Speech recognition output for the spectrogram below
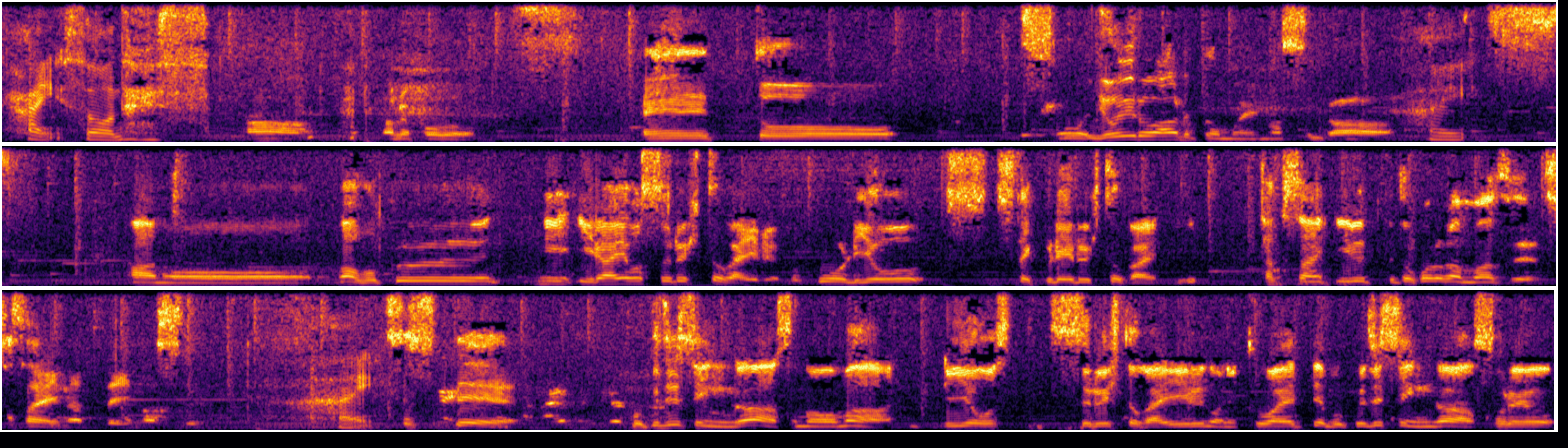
はいそうです。ああなるほど。えーっといろいろあると思いますがはいあのーまあ、僕に依頼をする人がいる。僕を利用してくれる人がいたくさんいるってところがまず支えになっています。はい。そして僕自身がそのまあ利用する人がいるのに加えて僕自身がそれを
